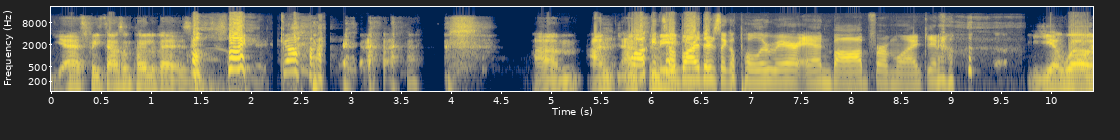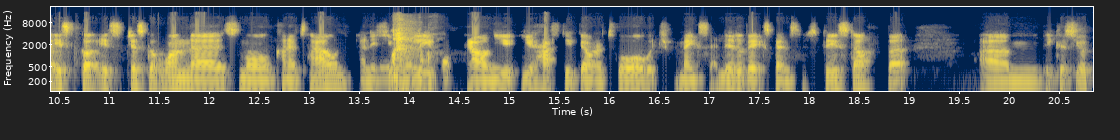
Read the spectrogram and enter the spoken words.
yeah, three thousand polar bears. Oh my god! Um, and, and walk into me, a bar, there's like a polar bear and Bob from like you know. yeah, well, it's got it's just got one uh, small kind of town, and if you want to leave that town, you you have to go on a tour, which makes it a little bit expensive to do stuff, but. Um, because your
